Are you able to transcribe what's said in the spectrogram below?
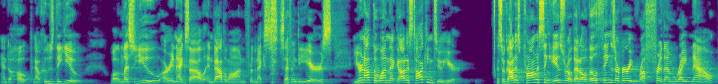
and a hope. Now, who's the you? Well, unless you are in exile in Babylon for the next 70 years, you're not the one that God is talking to here. And so God is promising Israel that although things are very rough for them right now,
